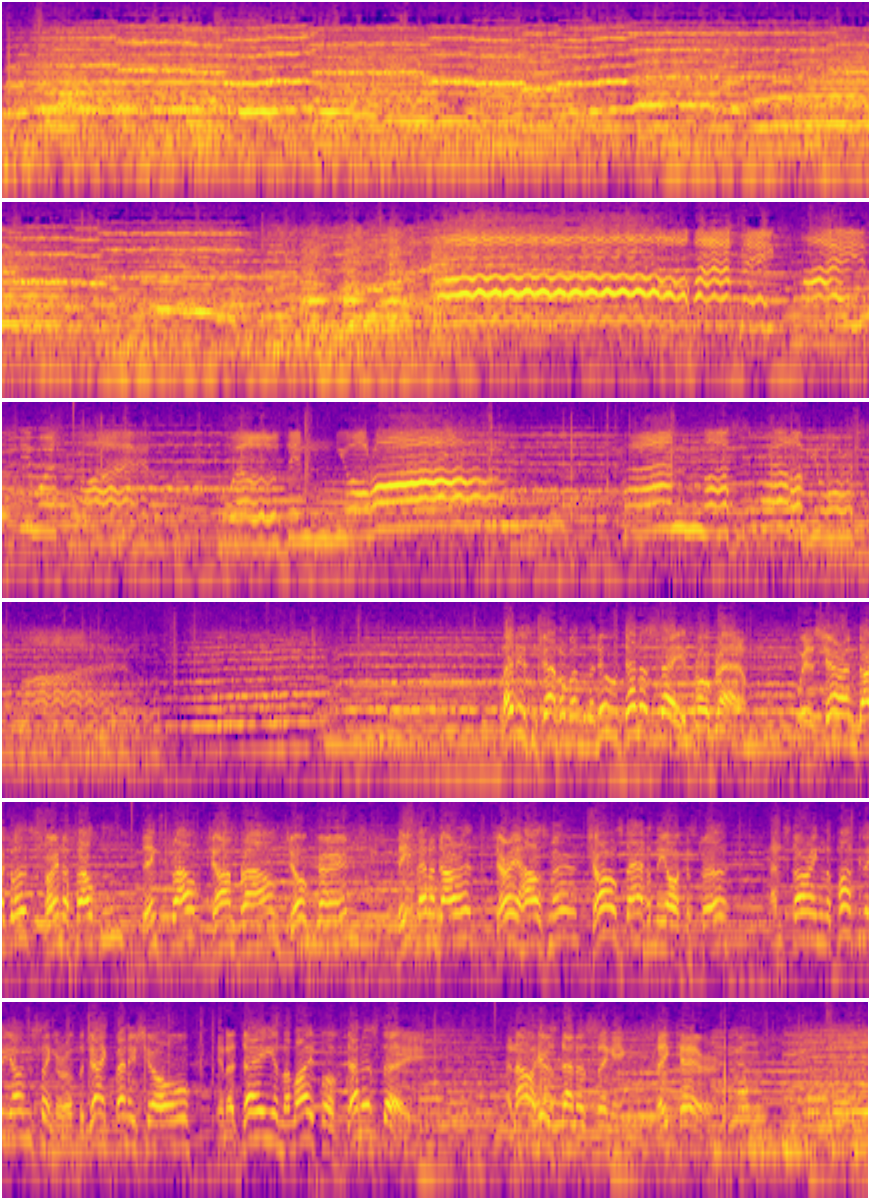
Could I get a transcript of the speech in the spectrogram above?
All gentlemen, the new Dennis Day program with Sharon Douglas, Verna Felton, Dink Trout, John Brown, Joe Kearns, Bea Benaderet, Jerry Hausner, Charles Dant and the orchestra, and starring the popular young singer of the Jack Benny Show in a day in the life of Dennis Day. And now here's Dennis singing Take Care.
